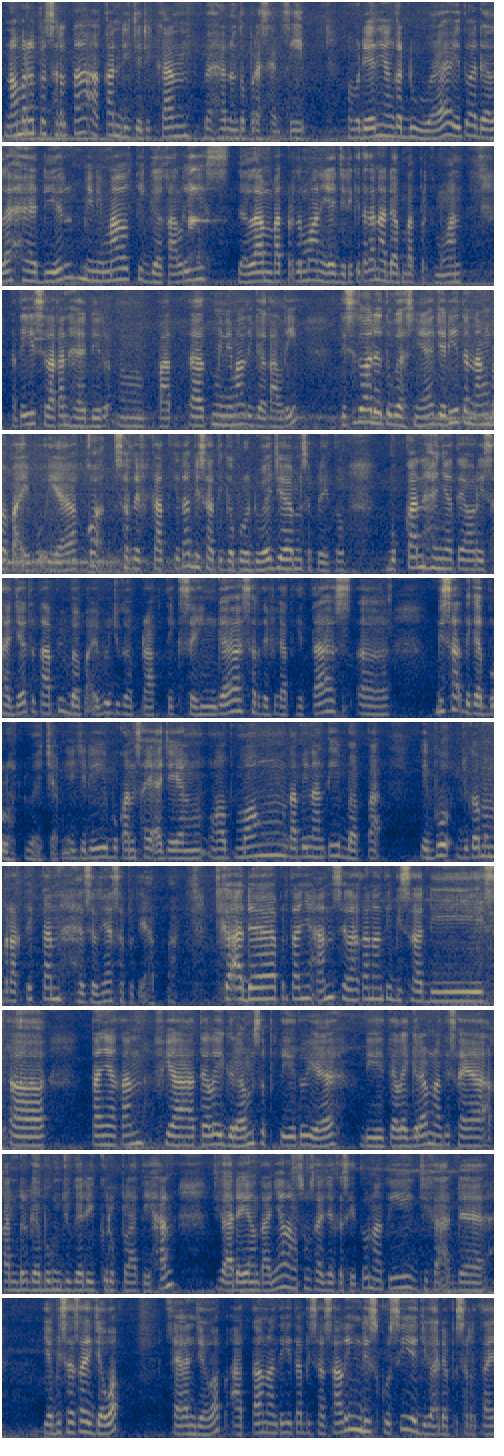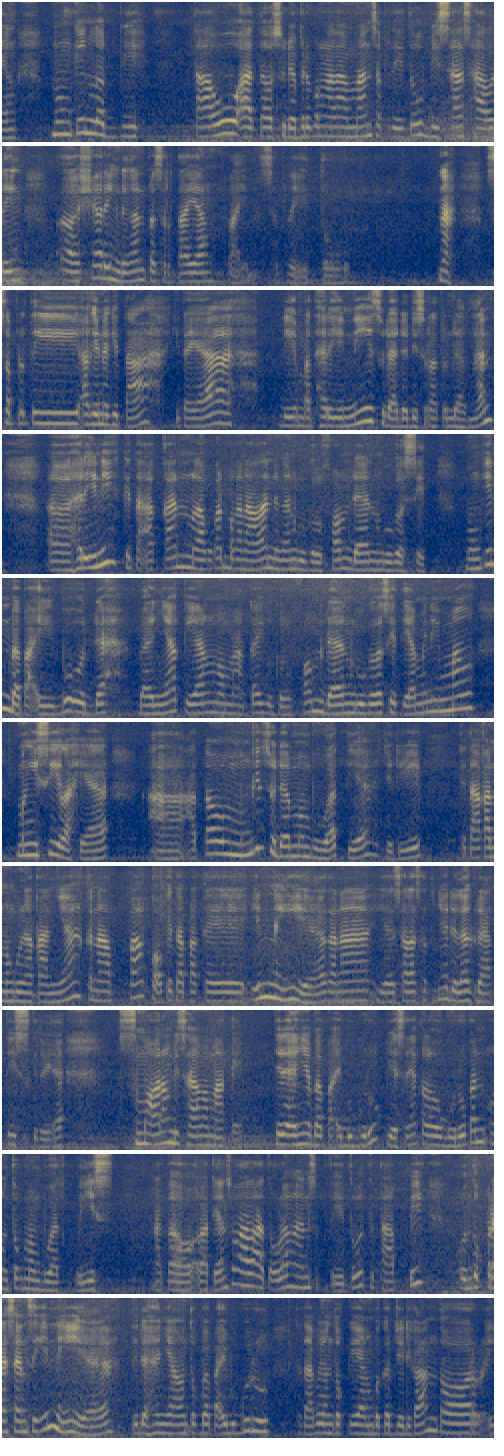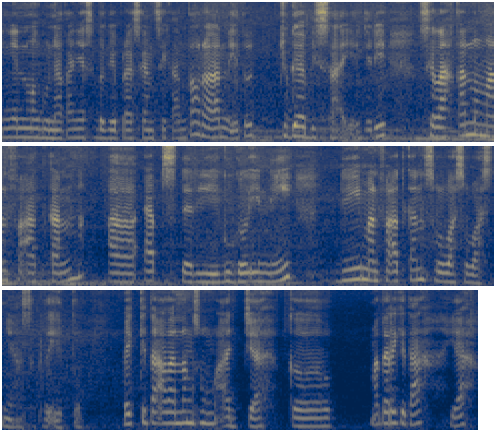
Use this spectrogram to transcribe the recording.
nomor peserta akan dijadikan bahan untuk presensi. Kemudian yang kedua itu adalah hadir minimal tiga kali dalam empat pertemuan ya. Jadi kita kan ada empat pertemuan. Nanti silakan hadir empat eh, minimal tiga kali. Di situ ada tugasnya. Jadi tenang Bapak Ibu ya. Kok sertifikat kita bisa 32 jam seperti itu. Bukan hanya teori saja tetapi Bapak Ibu juga praktik sehingga sertifikat kita eh, bisa 32 jam ya. Jadi bukan saya aja yang ngomong tapi nanti Bapak Ibu juga mempraktikkan hasilnya seperti apa. Jika ada pertanyaan, silahkan nanti bisa ditanyakan uh, via Telegram seperti itu ya. Di Telegram nanti saya akan bergabung juga di grup pelatihan. Jika ada yang tanya, langsung saja ke situ. Nanti jika ada yang bisa saya jawab, saya akan jawab. Atau nanti kita bisa saling diskusi ya jika ada peserta yang mungkin lebih tahu atau sudah berpengalaman seperti itu bisa saling uh, sharing dengan peserta yang lain seperti itu. Nah, seperti agenda kita, kita ya di empat hari ini sudah ada di surat undangan. Uh, hari ini kita akan melakukan pengenalan dengan Google Form dan Google Sheet. Mungkin Bapak Ibu udah banyak yang memakai Google Form dan Google Sheet ya minimal mengisi lah ya. Uh, atau mungkin sudah membuat ya. Jadi kita akan menggunakannya. Kenapa kok kita pakai ini ya? Karena ya salah satunya adalah gratis gitu ya. Semua orang bisa memakai tidak hanya bapak ibu guru biasanya kalau guru kan untuk membuat kuis atau latihan soal atau ulangan seperti itu. Tetapi untuk presensi ini ya tidak hanya untuk bapak ibu guru tetapi untuk yang bekerja di kantor ingin menggunakannya sebagai presensi kantoran itu juga bisa ya. Jadi silahkan memanfaatkan uh, apps dari Google ini dimanfaatkan seluas-luasnya seperti itu. Baik kita akan langsung aja ke materi kita ya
